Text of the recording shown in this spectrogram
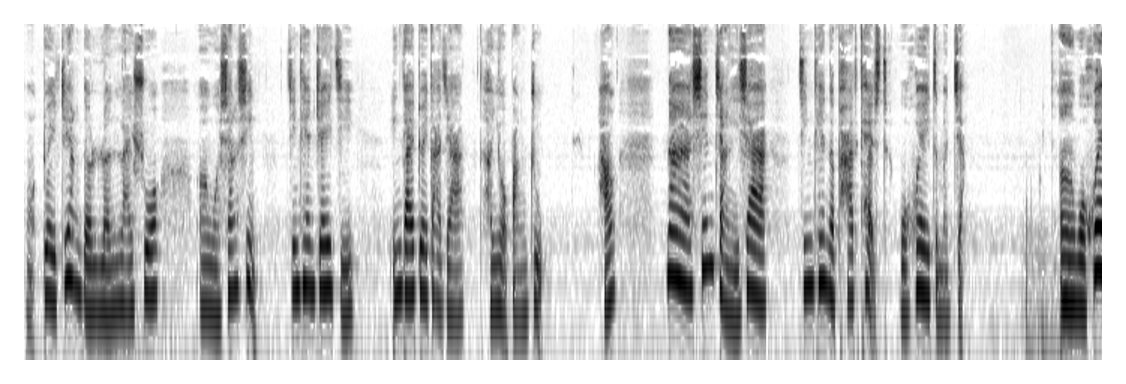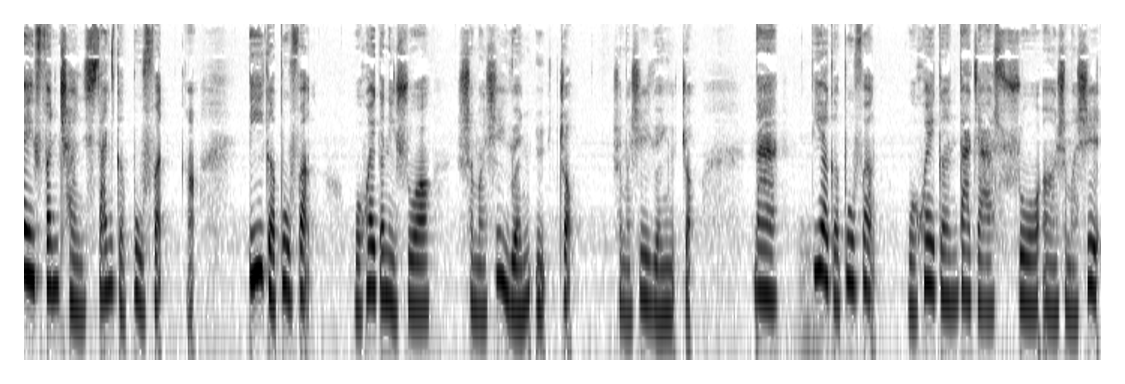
哦，对这样的人来说，嗯、我相信今天这一集应该对大家很有帮助。好，那先讲一下今天的 podcast 我会怎么讲。嗯，我会分成三个部分啊。第一个部分，我会跟你说什么是元宇宙，什么是元宇宙。那第二个部分，我会跟大家说，嗯，什么是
